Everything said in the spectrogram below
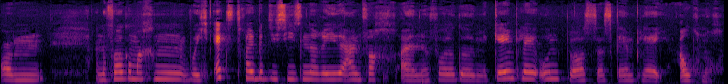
ähm, eine Folge machen, wo ich extra über die Season rede. Einfach eine Folge mit Gameplay und Brawl Stars Gameplay auch noch.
